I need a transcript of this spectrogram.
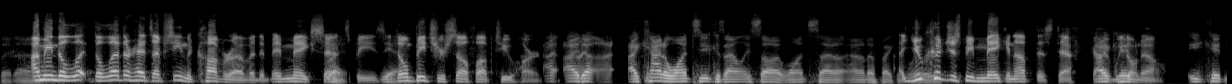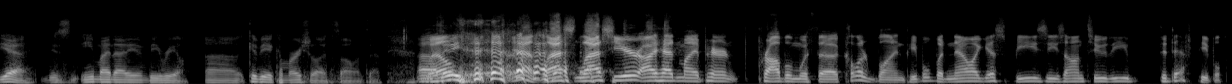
But uh, I mean, the le- the Leatherheads. I've seen the cover of it. It, it makes sense, right. Bees. Yeah. Don't beat yourself up too hard. I I, don't, I, I kind of want to because I only saw it once. So I don't I don't know if I can. You really... could just be making up this deaf guy. I we could, don't know. He could, yeah. Just, he might not even be real. Uh, it could be a commercial I saw one time. Uh, well, yeah. Last last year, I had my apparent problem with uh, colorblind people, but now I guess Beezy's on to the the deaf people.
